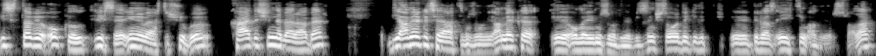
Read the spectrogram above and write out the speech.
biz tabii okul, lise, üniversite şu bu kardeşimle beraber bir Amerika seyahatimiz oluyor. Amerika e, olayımız oluyor bizim. İşte orada gidip e, biraz eğitim alıyoruz falan.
